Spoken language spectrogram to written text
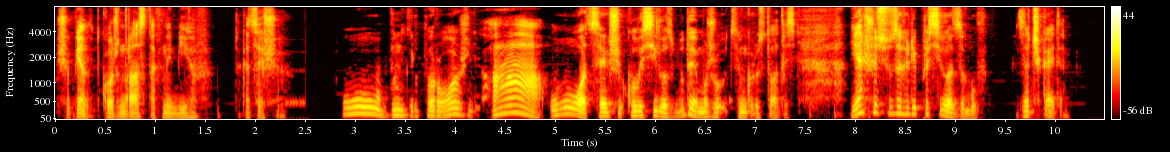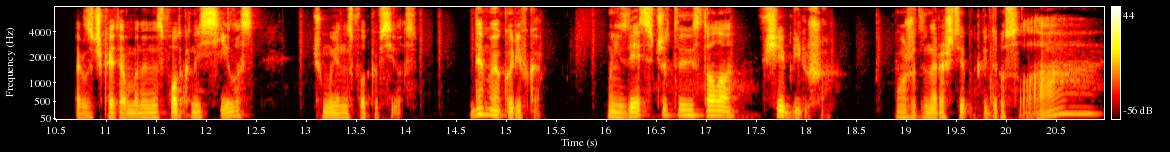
Щоб я тут кожен раз так не бігав. Так а це що? О, бункер порожній. А, о, це якщо коли сілос буде, я можу цим користуватись. Я щось взагалі про сілос забув. Зачекайте. Так, зачекайте, а в мене не сфотканий сілос. Чому я не сфоткав сілос? Де моя корівка? Мені здається, що ти стала ще більша. Може, ти нарешті підросла?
